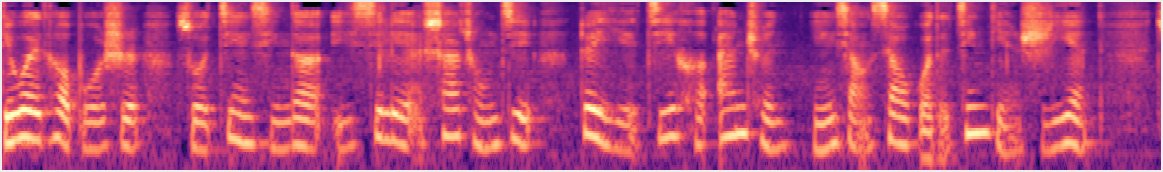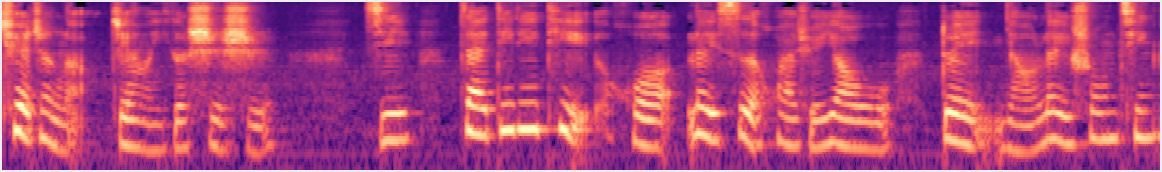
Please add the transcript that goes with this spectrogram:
迪维特博士所进行的一系列杀虫剂对野鸡和鹌鹑影响效果的经典实验，确证了这样一个事实。即在 DDT 或类似化学药物对鸟类双亲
